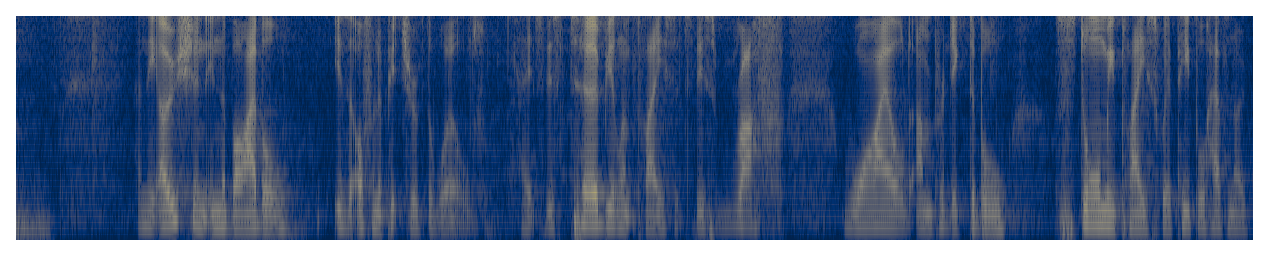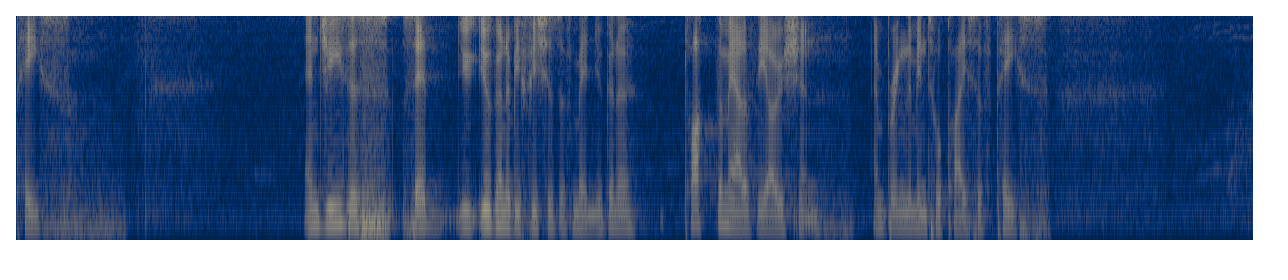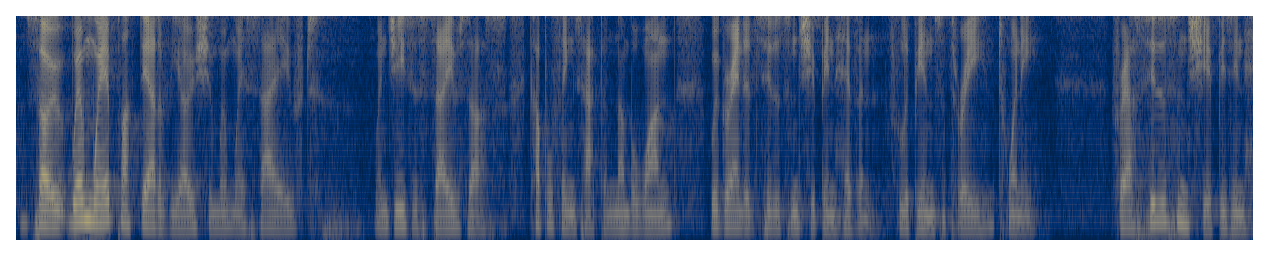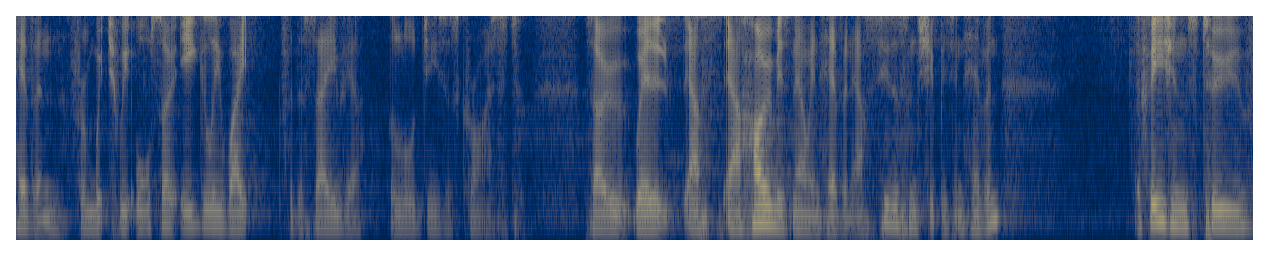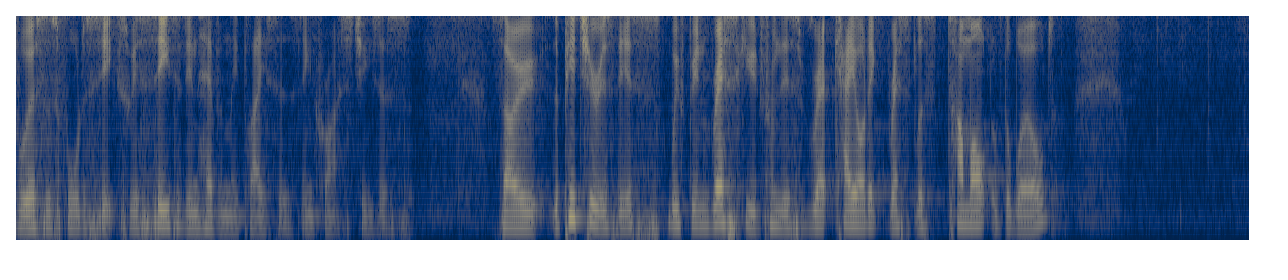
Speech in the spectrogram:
And the ocean in the Bible is often a picture of the world. Okay, it's this turbulent place, it's this rough, wild, unpredictable, stormy place where people have no peace. And Jesus said, you, are going to be fishers of men. You're going to pluck them out of the ocean and bring them into a place of peace. So, when we're plucked out of the ocean, when we're saved, when Jesus saves us, a couple things happen. Number one, we're granted citizenship in heaven. Philippians 3:20. For our citizenship is in heaven, from which we also eagerly wait for the Saviour, the Lord Jesus Christ. So our, our home is now in heaven, our citizenship is in heaven. Ephesians 2, verses 4 to 6, we're seated in heavenly places in Christ Jesus. So the picture is this we've been rescued from this chaotic, restless tumult of the world.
